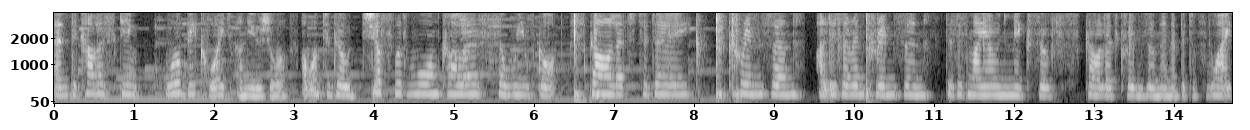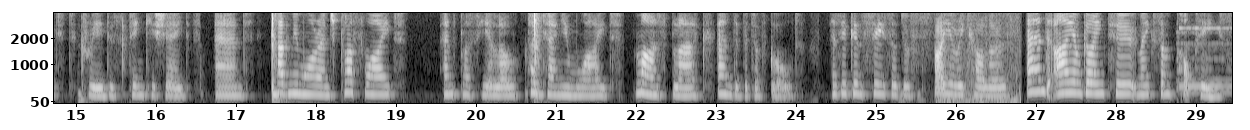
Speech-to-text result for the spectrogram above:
and the color scheme will be quite unusual. I want to go just with warm colors, so we've got scarlet today, crimson, alizarin crimson. This is my own mix of scarlet crimson and a bit of white to create this pinky shade. And cadmium orange plus white and plus yellow, titanium white, Mars black and a bit of gold. As you can see, sort of fiery colors. And I am going to make some poppies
